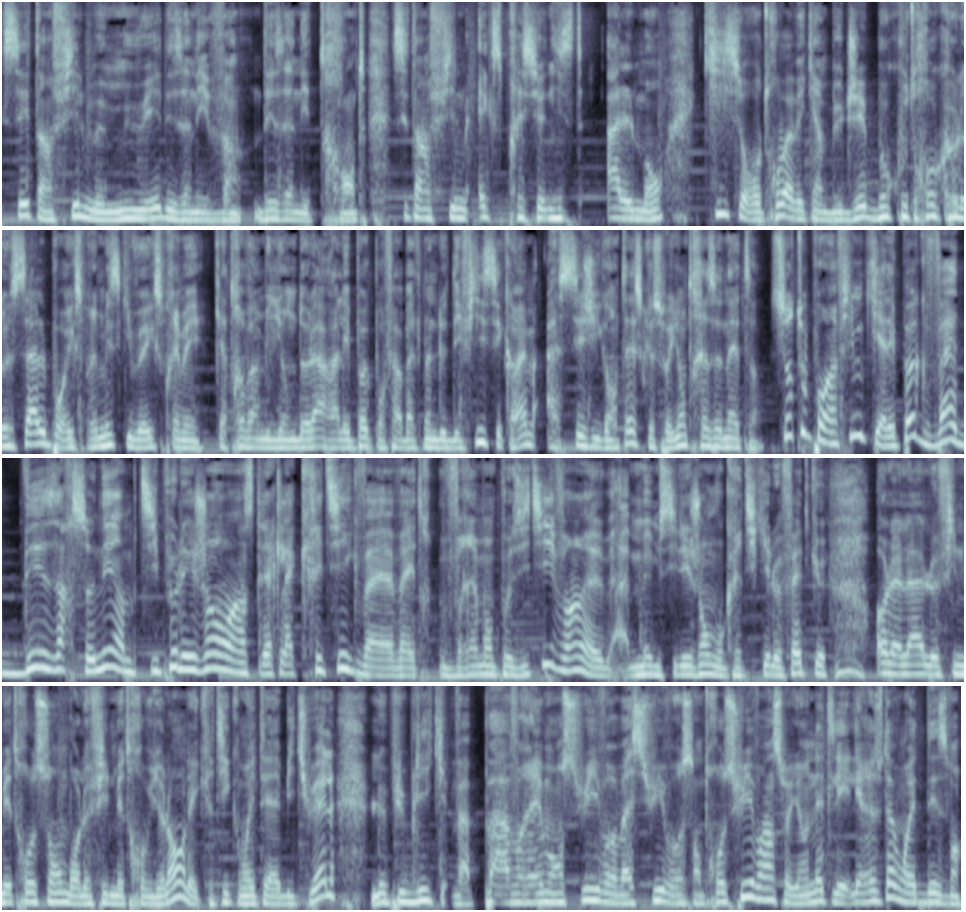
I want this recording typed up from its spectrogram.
c'est un film muet des années 20, des années 30. C'est un film expressionniste allemand qui se retrouve avec un budget beaucoup trop colossal pour exprimer ce qu'il veut exprimer. 80 millions de dollars à l'époque pour faire Batman le défi, c'est quand même assez gigantesque, soyons très honnêtes. Surtout pour un film qui à l'époque va désarçonner un petit peu les gens, hein. c'est-à-dire que la critique va, va être vraiment positive, hein. bah, même si les gens vont critiquer le fait que oh là là le film est trop sombre, le film est trop violent, les critiques ont été habituelles, le public va pas vraiment suivre, va suivre sans trop suivre, hein. soyons honnêtes, les, résultats vont être décevants.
